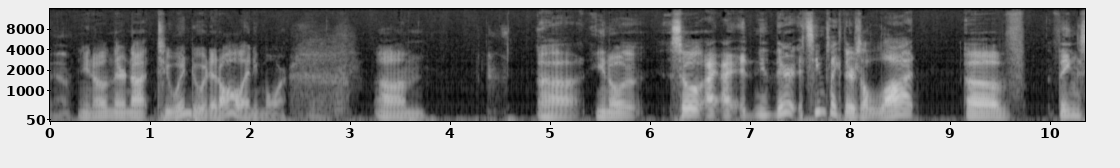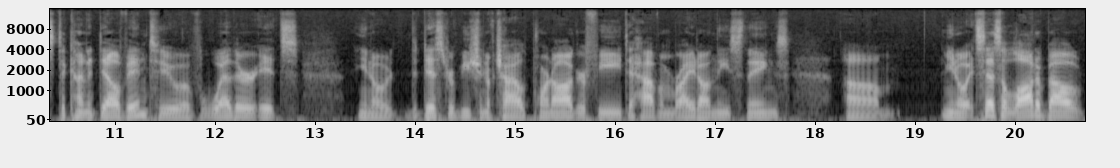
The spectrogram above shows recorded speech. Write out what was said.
Yeah. you know and they're not too into it at all anymore. Um uh you know so i i there it seems like there's a lot of things to kind of delve into of whether it's you know the distribution of child pornography to have them write on these things um you know it says a lot about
